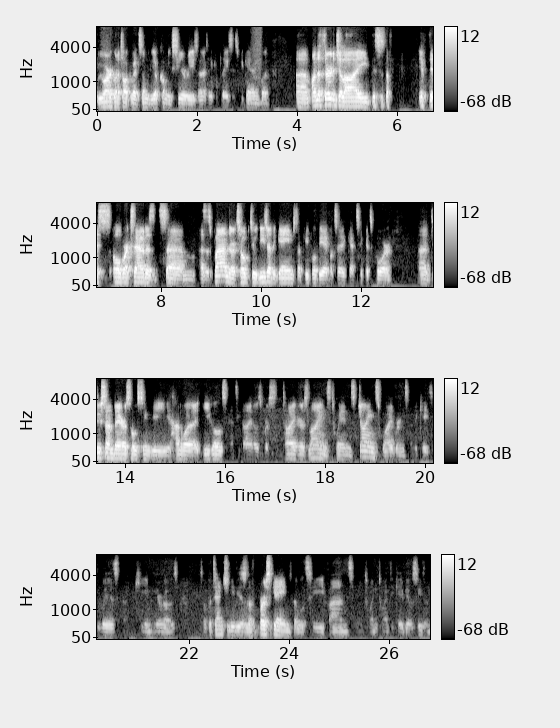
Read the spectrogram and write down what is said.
we are going to talk about some of the upcoming series that are taking place this weekend. But um, on the third of July, this is the if this all works out as it's um, as it's planned or it's hoped to. These are the games that people will be able to get tickets for. Uh, Doosan Bears hosting the Hanwha Eagles, NC Dinos versus Tigers, Lions, Twins, Giants, Wyverns, and the KT Wiz and Kiwoom Heroes. So potentially these are the first games that we'll see fans in 2020 KBO season.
